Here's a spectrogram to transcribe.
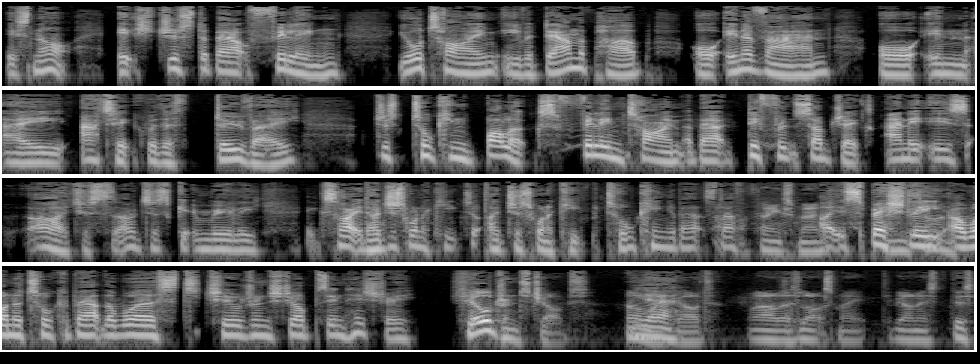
It's not. It's just about filling your time either down the pub or in a van or in a attic with a duvet just talking bollocks, filling time about different subjects, and it is. Oh, I just, I'm just getting really excited. I just want to keep. I just want to keep talking about stuff. Oh, thanks, man. I, especially, Anytime. I want to talk about the worst children's jobs in history. children's jobs. Oh Yeah. my god! Well, there's lots, mate. To be honest, there's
